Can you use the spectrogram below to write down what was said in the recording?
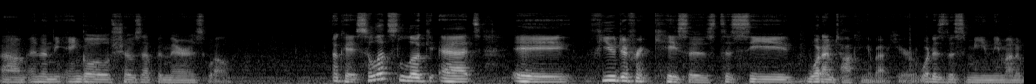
Um, and then the angle shows up in there as well. Okay, so let's look at a few different cases to see what I'm talking about here. What does this mean, the amount of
